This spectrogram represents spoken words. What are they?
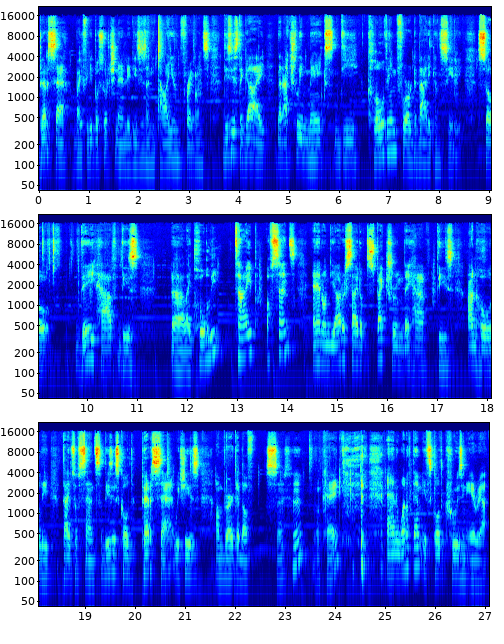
Per Se by Filippo Sorcinelli. This is an Italian fragrance. This is the guy that actually makes the clothing for the Vatican City. So they have this uh, like holy type of scents and on the other side of the spectrum they have these unholy types of scents. So this is called per se which is inverted of okay. And one of them is called cruising area.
